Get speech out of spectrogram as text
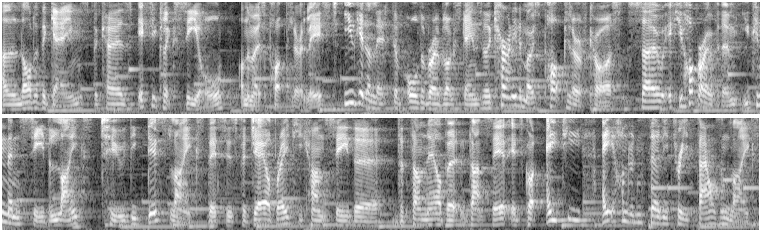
a lot of the games because if you click see all, on the most popular at least, you get a list of all the Roblox games that are currently the most popular of course. So if you hover over them, you can then see the likes to the dislikes. This is for Jailbreak, you can't see the, the thumbnail, but that's it. It's got 80, 833,000 likes,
